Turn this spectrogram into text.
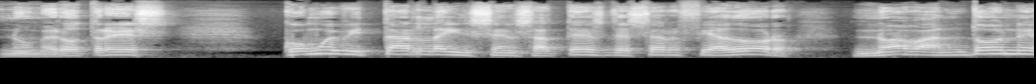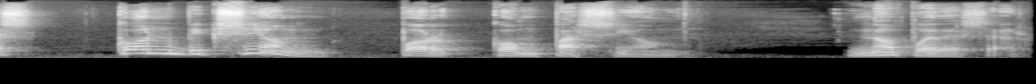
Número 3. ¿Cómo evitar la insensatez de ser fiador? No abandones convicción por compasión. No puede ser.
